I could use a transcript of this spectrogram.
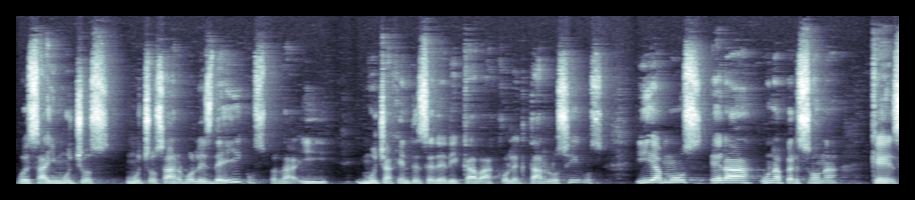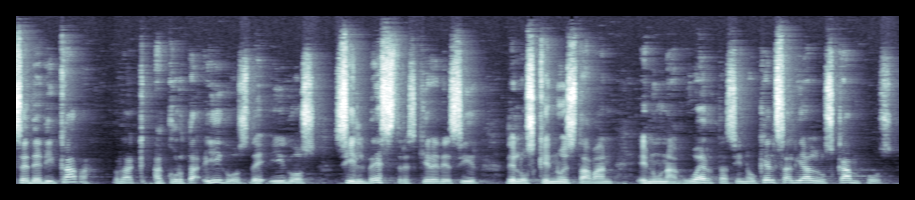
pues hay muchos, muchos árboles de higos, ¿verdad? Y mucha gente se dedicaba a colectar los higos. Y Amos era una persona que se dedicaba a cortar higos de higos silvestres, quiere decir de los que no estaban en una huerta, sino que él salía a los campos,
